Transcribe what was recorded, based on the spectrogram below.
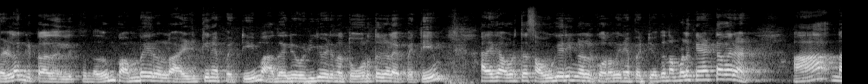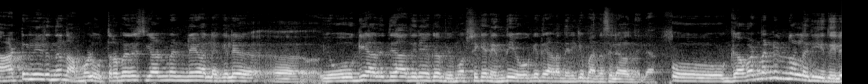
വെള്ളം കിട്ടാതെ നിൽക്കുന്നതും പമ്പയിലുള്ള അഴുക്കിനെ പറ്റിയും അതിൽ ഒഴുകി വരുന്ന തോർത്തുകളെ പറ്റിയും അല്ലെങ്കിൽ അവിടുത്തെ സൗകര്യങ്ങൾ കുറവിനെ പറ്റിയൊക്കെ നമ്മൾ കേട്ടവരാണ്. ആ നാട്ടിലിരുന്ന് നമ്മൾ ഉത്തർപ്രദേശ് ഗവൺമെന്റിനെയോ അല്ലെങ്കിൽ യോഗി ആദിത്യനാഥിനെയൊക്കെ വിമർശിക്കാൻ എന്ത് യോഗ്യതയാണെന്ന് എനിക്ക് മനസ്സിലാവുന്നില്ല. ഗവൺമെന്റിൽ നിന്നുള്ള രീതിയിൽ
